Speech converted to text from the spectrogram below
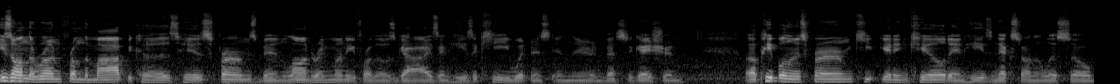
He's on the run from the mob because his firm's been laundering money for those guys, and he's a key witness in their investigation. Uh, people in his firm keep getting killed, and he's next on the list, so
